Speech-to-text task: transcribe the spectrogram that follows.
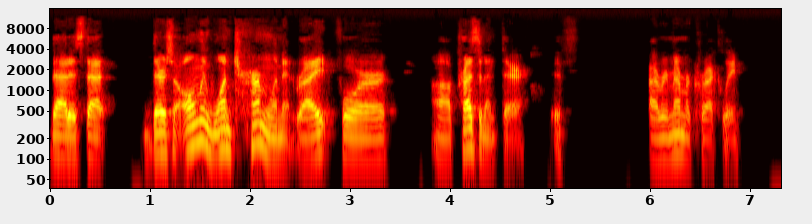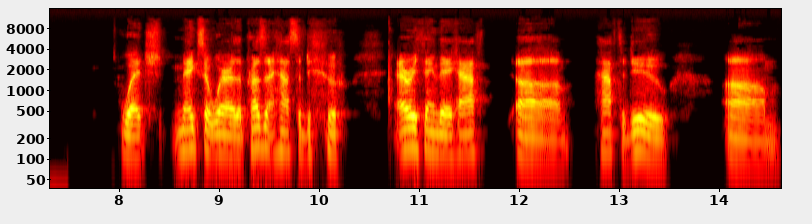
that is that there's only one term limit, right, for uh, president there, if I remember correctly, which makes it where the president has to do everything they have uh, have to do um,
